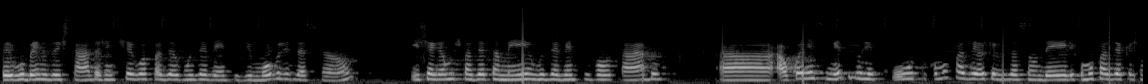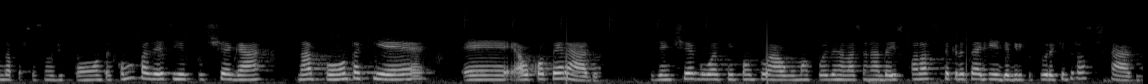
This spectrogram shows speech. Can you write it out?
pelo governo do estado, a gente chegou a fazer alguns eventos de mobilização e chegamos a fazer também alguns eventos voltados ao conhecimento do recurso, como fazer a utilização dele, como fazer a questão da prestação de conta, como fazer esse recurso chegar na ponta que é, é ao cooperado. A gente chegou assim, a pontuar alguma coisa relacionada a isso com a nossa Secretaria de Agricultura aqui do nosso estado.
